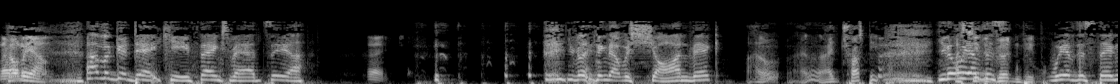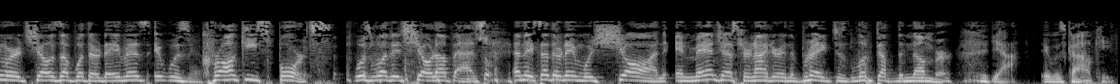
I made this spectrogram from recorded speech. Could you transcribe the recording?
Help me out. Have a good day, Keith. Thanks, man. See ya. Thanks. You really think that was Sean, Vic? I don't, I don't. I trust people. You know, I we have this, good in people. we have this thing where it shows up what their name is. It was Kroenke Sports was what it showed up as. and they said their name was Sean and Manchester and I during the break just looked up the number. Yeah, it was Kyle Keith.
